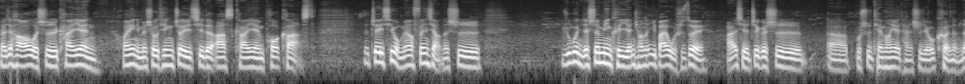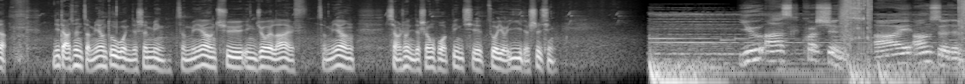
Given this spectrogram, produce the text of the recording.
大家好，我是开燕，欢迎你们收听这一期的 Ask 开燕 Podcast。那这一期我们要分享的是，如果你的生命可以延长到一百五十岁，而且这个是呃不是天方夜谭，是有可能的，你打算怎么样度过你的生命？怎么样去 enjoy life？怎么样享受你的生活，并且做有意义的事情？You ask questions, I answer them.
